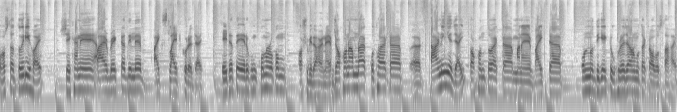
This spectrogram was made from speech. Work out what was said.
অবস্থা তৈরি হয়। সেখানে পায়ের ব্রেকটা দিলে বাইক স্লাইড করে যায়। এটাতে এরকম কোনো রকম অসুবিধা হয় না। যখন আমরা কোথাও একটা টার্নিং এ যাই, তখন তো একটা মানে বাইকটা অন্য দিকে একটু ঘুরে যাওয়ার মতো একটা অবস্থা হয়।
